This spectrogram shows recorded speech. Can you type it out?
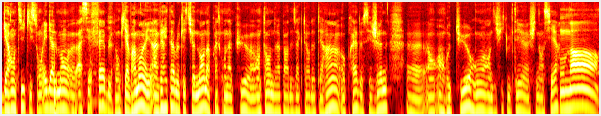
garanties qui sont également euh, assez faibles. Donc il y a vraiment un, véritable questionnement, d'après ce qu'on a pu euh, entendre de la part des acteurs de terrain, auprès de ces jeunes en, rupture ou en difficulté financière. On a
